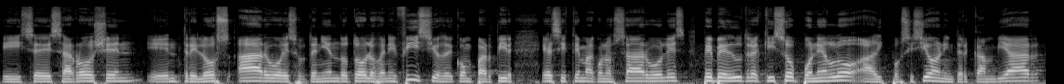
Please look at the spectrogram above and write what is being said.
y se desarrollen entre los árboles, obteniendo todos los beneficios de compartir el sistema con los árboles. Pepe Dutra quiso ponerlo a disposición, intercambiar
